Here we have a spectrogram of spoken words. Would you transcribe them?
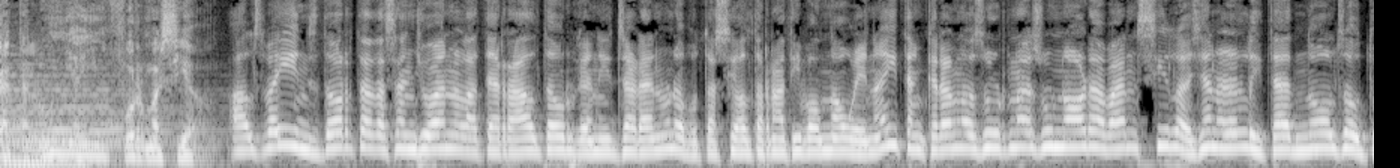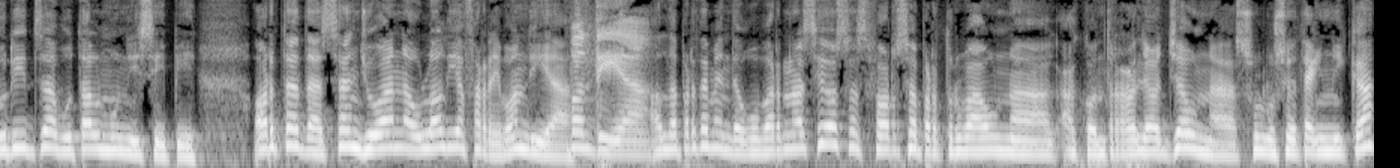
Catalunya Informació. Els veïns d'Horta de Sant Joan a la Terra Alta organitzaran una votació alternativa al 9-N i tancaran les urnes una hora abans si la Generalitat no els autoritza a votar al municipi. Horta de Sant Joan, Eulàlia Ferrer, bon dia. Bon dia. El Departament de Governació s'esforça per trobar una, a contrarrellotge una solució tècnica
